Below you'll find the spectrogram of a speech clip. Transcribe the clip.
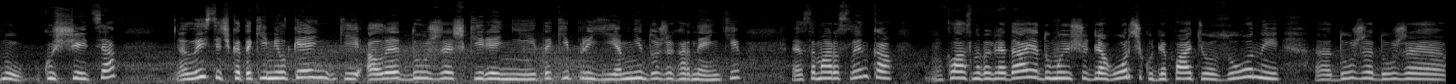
ну, кущиться. Листячка такі мілкенькі, але дуже шкіряні, такі приємні, дуже гарненькі. Е, Сама рослинка класно виглядає. Думаю, що для горщику, для патіозони дуже-дуже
